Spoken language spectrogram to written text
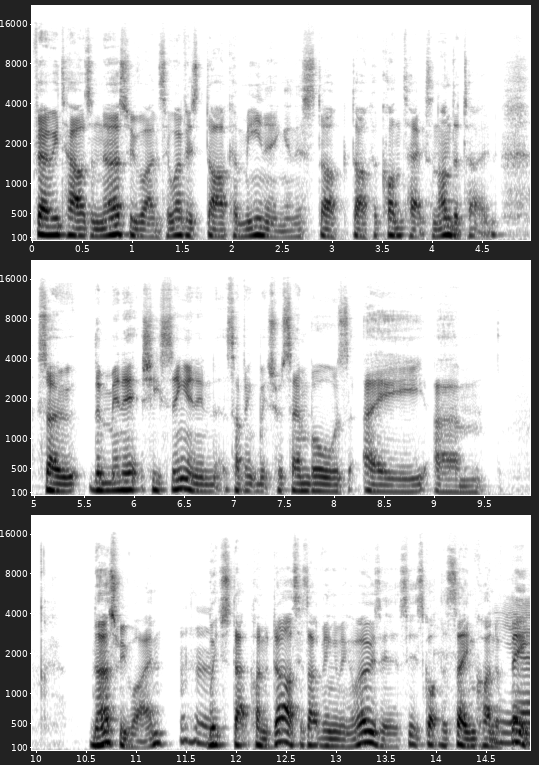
fairy tales and nursery rhymes. We have this darker meaning and this dark darker context and undertone. So the minute she's singing in something which resembles a um, nursery rhyme, Mhm. which that kind of does, it's like Ring Ring of Roses. It's got the same kind of beat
